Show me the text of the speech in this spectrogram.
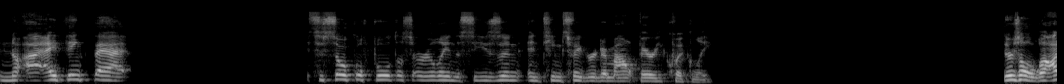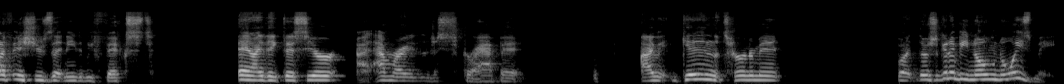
No, I think that Sissoko fooled us early in the season and teams figured him out very quickly. There's a lot of issues that need to be fixed. And I think this year, I'm ready to just scrap it. I mean, get in the tournament, but there's going to be no noise made.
